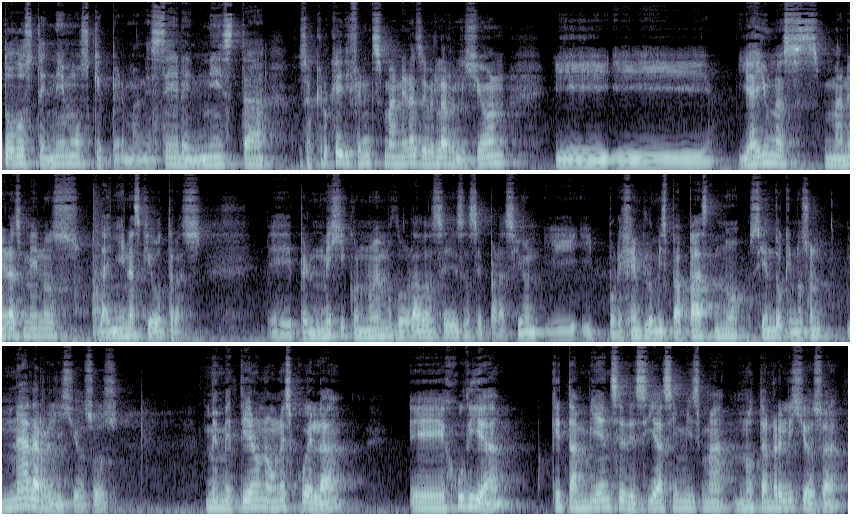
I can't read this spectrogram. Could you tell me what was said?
todos tenemos que permanecer en esta... O sea, creo que hay diferentes maneras de ver la religión y, y hay unas maneras menos dañinas que otras. Eh, pero en México no hemos logrado hacer esa separación y, por ejemplo mis papás no siendo que no son nada religiosos me metieron a una escuela eh, judía que también se decía a sí misma no tan religiosa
